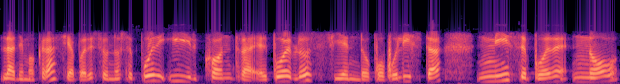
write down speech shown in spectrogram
la democracia. Por eso no se puede ir contra el pueblo siendo populista, ni se puede no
